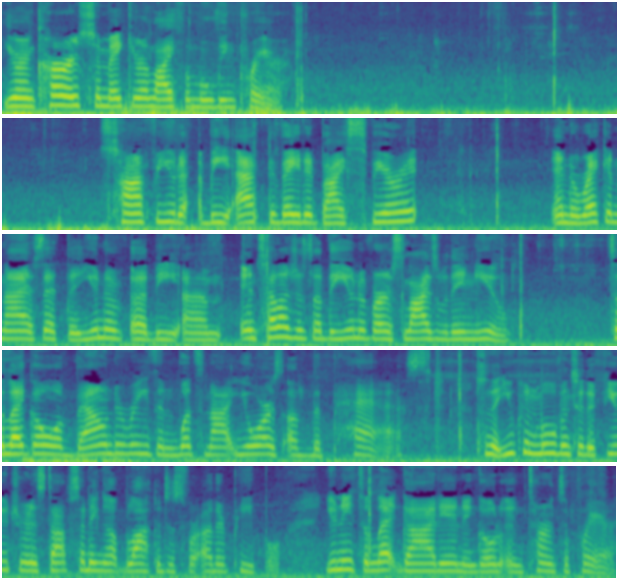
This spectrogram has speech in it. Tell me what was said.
You're encouraged to make your life a moving prayer. It's time for you to be activated by spirit and to recognize that the uni- uh, the um, intelligence of the universe lies within you. To let go of boundaries and what's not yours of the past so that you can move into the future and stop setting up blockages for other people. You need to let God in and go to, and turn to prayer.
